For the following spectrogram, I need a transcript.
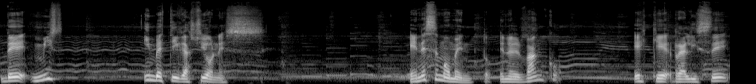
de mis investigaciones, en ese momento, en el banco, es que realicé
